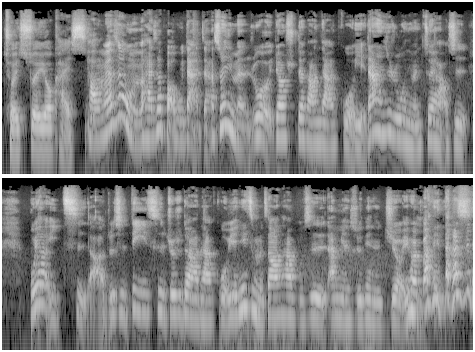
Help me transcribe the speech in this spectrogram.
垂睡又开始。好，但是我们还是要保护大家，所以你们如果要去对方家过夜，当然是如果你们最好是不要一次啊，就是第一次就是对方家过夜，你怎么知道他不是安眠书店的 Joe，因为把你大卸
